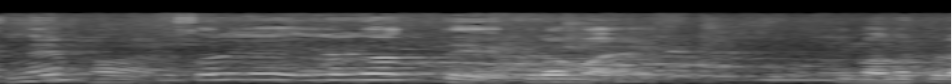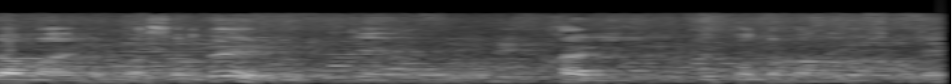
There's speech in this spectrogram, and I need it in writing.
すね、はい。はい。それでいろいろあって蔵前今の蔵前の場所で物件を借りることができて、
